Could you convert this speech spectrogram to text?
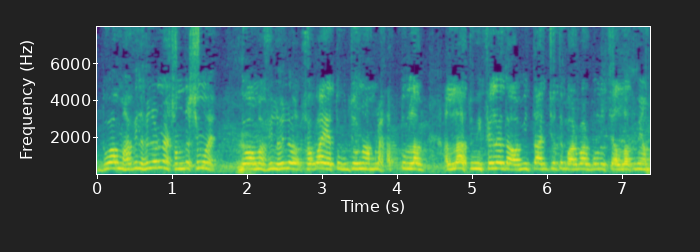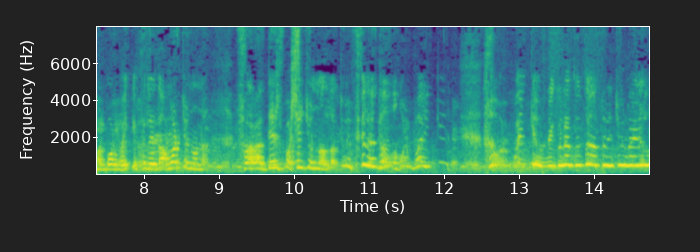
দোয়া মাহফিল হইল না সন্ধ্যার সময়? দোয়া মাহফিল হইল সবাই এত জন্য আমরা হাত তুললাম। আল্লাহ তুমি ফেলে দাও। আমি তার জন্য বারবার বলেছি আল্লাহ তুমি আমার বড় ভাইকে ফেলে দাও আমার জন্য না। সারা দেশবাসীর জন্য আল্লাহ তুমি ফেলে দাও আমার ভাইকে। আমার ভাইকে উনি করে তো তাড়াতাড়ি চলে গেল।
